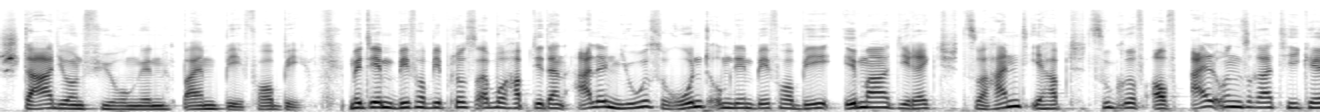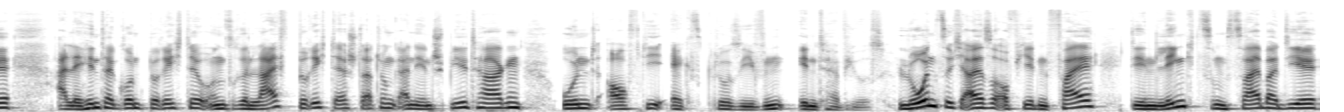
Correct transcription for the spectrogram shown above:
Stadionführungen beim BVB. Mit dem BVB Plus Abo habt ihr dann alle News rund um den BVB immer direkt zur Hand. Ihr habt Zugriff auf all unsere Artikel, alle Hintergrundberichte, unsere Live-Berichterstattung Berichterstattung an den Spieltagen und auf die exklusiven Interviews. Lohnt sich also auf jeden Fall. Den Link zum Cyberdeal,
